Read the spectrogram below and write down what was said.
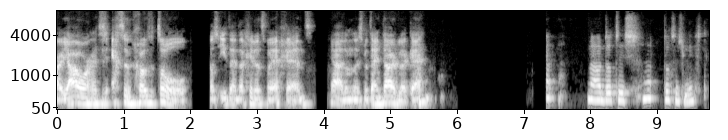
Maar ja hoor, het is echt een grote troll. Als iedereen daar gillend van wegrent, ja, dan is het meteen duidelijk, hè? Nou, dat is, dat is lift.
